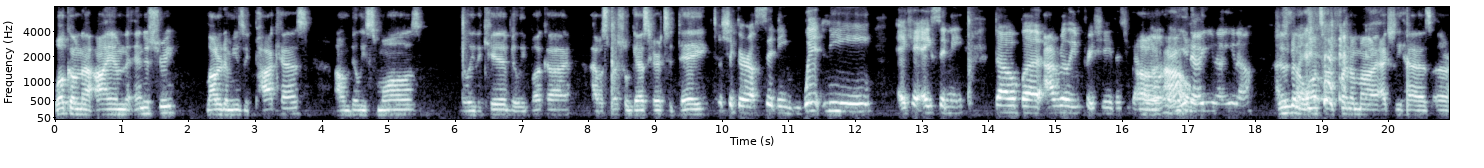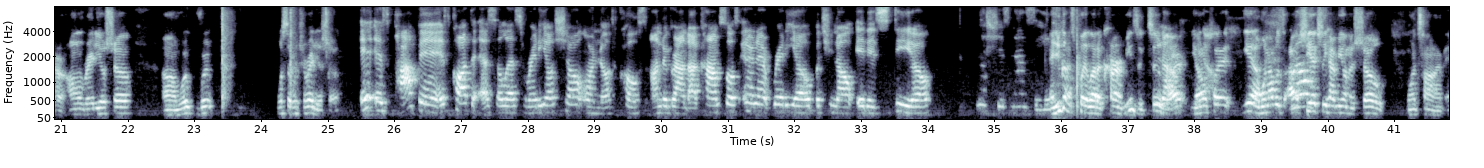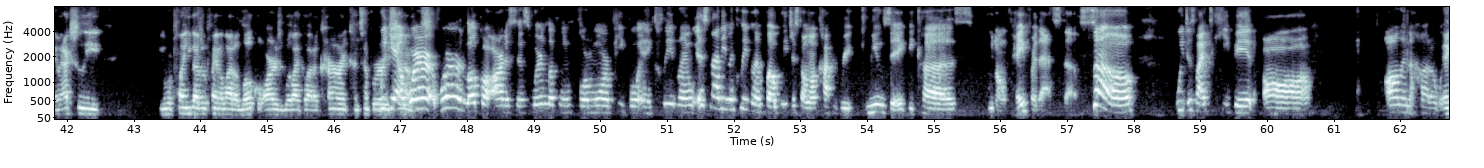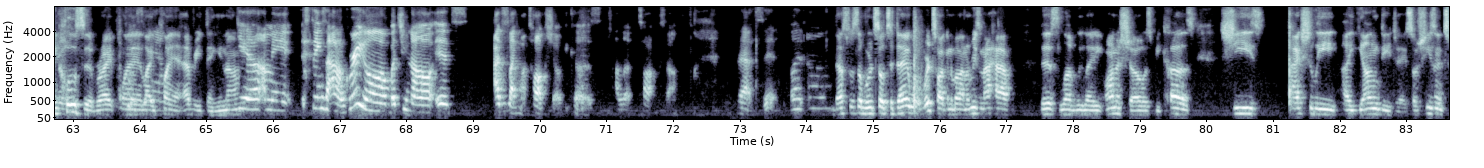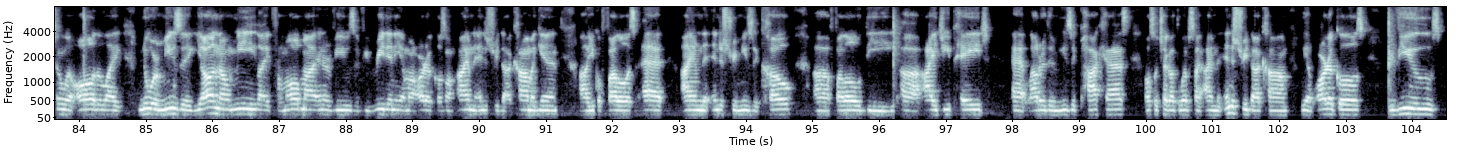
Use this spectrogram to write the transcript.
Welcome to I Am the Industry, Louder Than Music podcast. I'm Billy Smalls, Billy the Kid, Billy Buckeye. I have a special guest here today. It's your girl Sydney Whitney, aka Sydney, though. But I really appreciate that you got Uh, me on oh. here. You know, you know, you know. This has been a long time friend of mine. Actually, has uh, her own radio show. Um, we're, we're what's up with your radio show? It is popping. It's called the SLS Radio Show on NorthCoastUnderground.com. So it's internet radio, but you know it is still. That's just not. And you guys play a lot of current music too, No, right? Y'all don't no. play? Yeah, when I was, I, No. she actually had me on a show one time, and actually, you were playing. You guys were playing a lot of local artists with like a lot of current contemporary. Yeah, sounds. we're we're local artists. We're looking for more people in Cleveland. It's not even Cleveland, but we just don't want copyright music because we don't pay for that stuff. So we just like to keep it all all in the huddle. Inclusive, right? Playing Inclusive, like yeah. playing everything, you know. Yeah, I mean, it's things I don't agree on, but you know, it's I just like my talk show because I love to talk. So that's it. But um, That's what's up. So today, what we're talking about, and the reason I have this lovely lady on the show is because she's actually a young DJ. So she's in tune with all the like newer music. Y'all know me like from all my interviews. If you read any of my articles on IamTheIndustry.com again, uh, you can follow us at I am the Industry Music Co. Uh, follow the uh, IG page at Louder Than Music Podcast. Also check out the website IamTheIndustry.com. We have articles, reviews,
